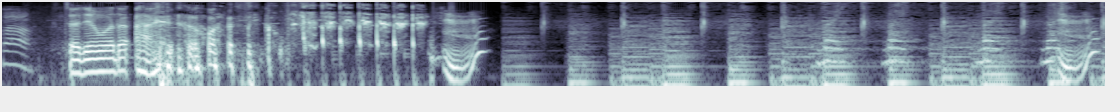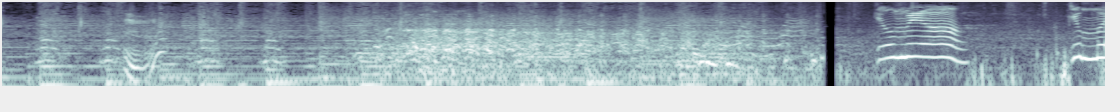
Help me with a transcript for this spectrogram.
饭。再见我的爱，我是狗。嗯。嗯。嗯。救命！救命！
